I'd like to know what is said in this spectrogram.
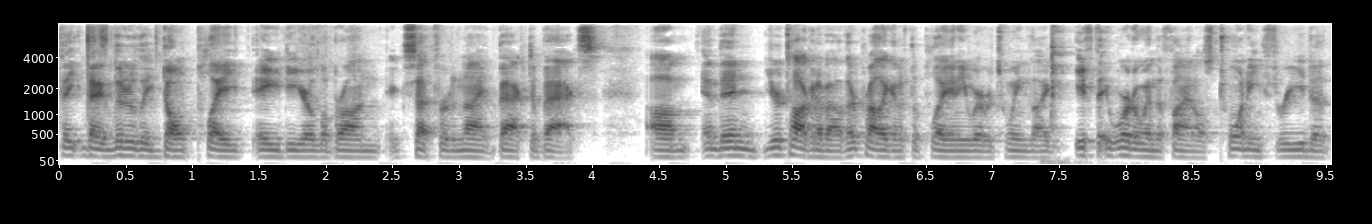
they, they literally don't play AD or LeBron except for tonight back to backs. Um, and then you're talking about they're probably going to have to play anywhere between like if they were to win the finals, 23 to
